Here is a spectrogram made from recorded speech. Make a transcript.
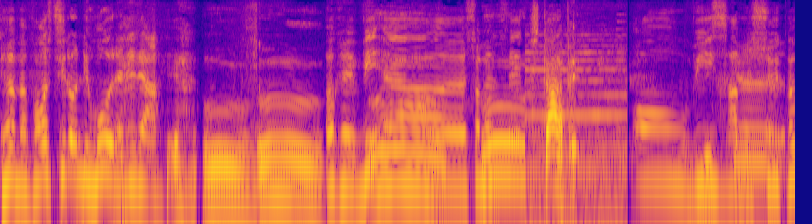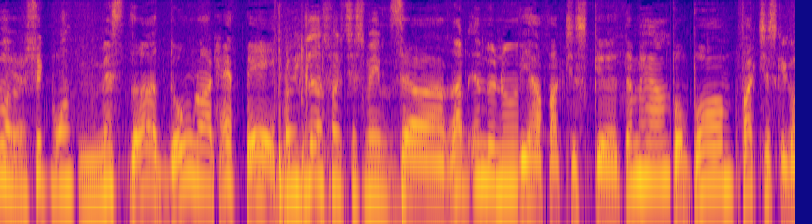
ja. Hør, man får også tit ondt i hovedet af det der. Ja, uh, uh. Okay, vi er, øh, som han sagde, Stop it. Og vi, Vi har besøgt. Hvem har vi besøgt, bror? Mr. Donut Happy. Og vi glæder os faktisk til at smage dem. Så ret inde nu, vi har faktisk øh, dem her. Bum bum. Faktisk ikke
